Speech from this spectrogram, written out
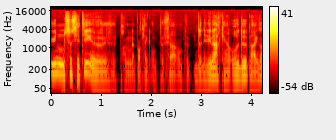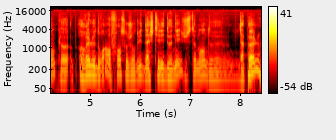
Une société, euh, je vais prendre n'importe laquelle, on peut, donner les marques, hein, O2 par exemple, euh, aurait le droit en France aujourd'hui d'acheter les données justement d'Apple,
